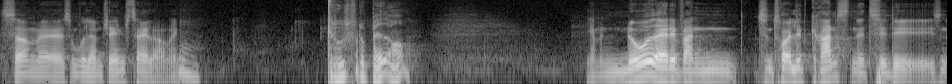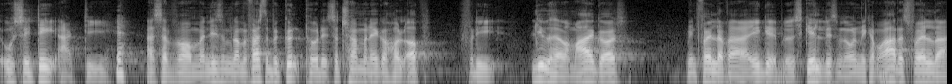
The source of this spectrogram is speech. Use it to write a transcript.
som, øh, som William James taler om. Ikke? Mm. Kan du huske, hvad du bad om? Jamen noget af det var, sådan tror jeg, lidt grænsende til det sådan OCD-agtige. Ja. Altså hvor man ligesom, når man først er begyndt på det, så tør man ikke at holde op. Fordi livet havde været meget godt. Mine forældre var ikke blevet skilt, ligesom nogle af mine kammeraters forældre.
